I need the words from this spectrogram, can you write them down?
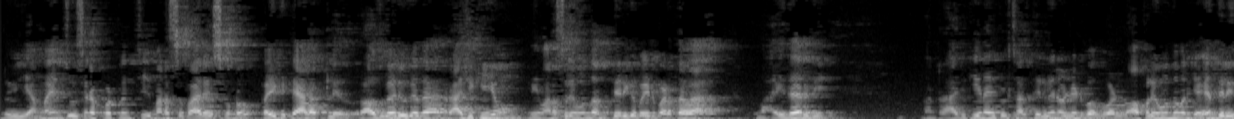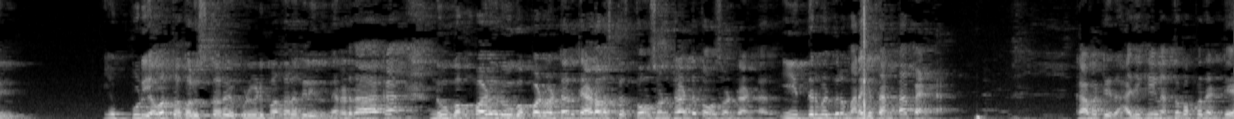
నువ్వు ఈ అమ్మాయిని చూసినప్పటి నుంచి మనస్సు పారేసుకున్నావు పైకి తేలట్లేదు. రాజుగారు కదా రాజకీయం. నీ మనసులో ఏముందో అంత తిరిగి బయటపడతావా? మా ఐదారిది మన రాజకీయ నాయకులు చాలా తెలివైన వాళ్ళండి బాబు. వాళ్ళ లోపల ఏముందో మనకి ఏం తెలియదు ఎప్పుడు ఎవరితో కలుస్తారో ఎప్పుడు విడిపోతారో తెలియదు నిన్నటిదాకా నువ్వు గొప్పాడు నువ్వు గొప్పాడు అంటారు. తేడా వస్తే తోమసొంట అంటే తోమసొంట అంటారు. ఈ ఇద్దరి మధ్యలో మనకి తంట పెంట. కాబట్టి రాజకీయం ఎంత గొప్పదంటే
